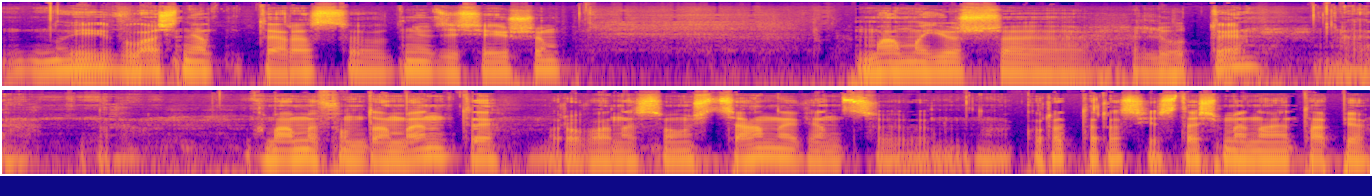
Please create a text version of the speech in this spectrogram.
No i właśnie teraz, w dniu dzisiejszym, mamy już e, luty, e, Mamy fundamenty, murowane są ściany, więc y, akurat teraz jesteśmy na etapie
